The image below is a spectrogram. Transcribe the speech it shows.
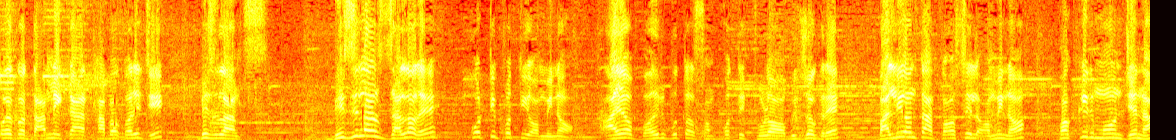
ও এক দামি কার ঠাব করেছে ଭିଜିଲାନ୍ସ ଭିଜିଲାନ୍ସ ଜାଲରେ କୋଟିପତି ଅମିନ ଆୟ ବହିର୍ଭୂତ ସମ୍ପତ୍ତି ଠୁଳ ଅଭିଯୋଗରେ ବାଲିଅନ୍ତା ତହସିଲ ଅମିନ ଫକୀର ମୋହନ ଜେନା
